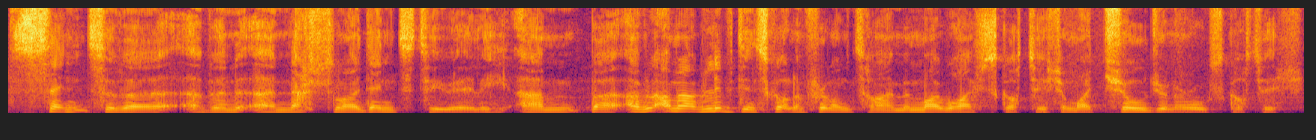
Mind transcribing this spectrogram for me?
sense of a, of a, a national identity, really. Um, but I've, I mean, I've lived in Scotland for a long time, and my wife's Scottish, and my children are all Scottish.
